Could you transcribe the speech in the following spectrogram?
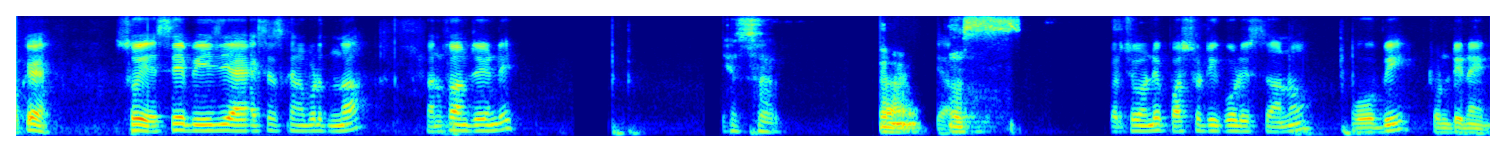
Okay. So SAP easy access కనబడుతుందా? కన్ఫర్మ్ చేయండి. ఎస్ సార్ ఇక్కడ చూడండి ఫస్ట్ టీ కోడ్ ఇస్తాను. OB twenty nine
